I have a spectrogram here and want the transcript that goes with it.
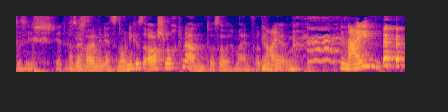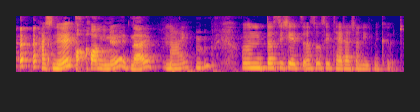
das ist... Ja, das Also ich habe ihn jetzt noch nicht ein Arschloch genannt. Also ich meine, von dem Nein. her... Nein, hast du nicht? Ha- Habe ich nicht, nein. Nein. Und das ist jetzt, also seither hast du auch nichts mehr gehört?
